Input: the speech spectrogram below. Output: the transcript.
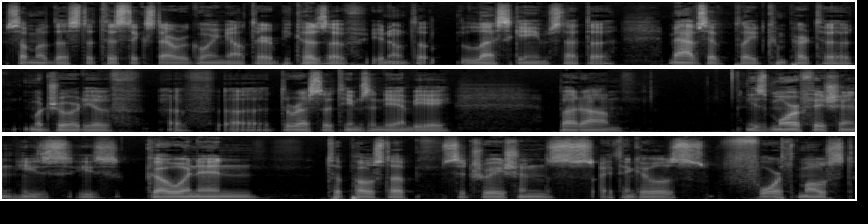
some of the statistics that were going out there because of you know the less games that the Mavs have played compared to majority of of uh, the rest of the teams in the NBA. But um, he's more efficient. He's he's going in to post up situations. I think it was fourth most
